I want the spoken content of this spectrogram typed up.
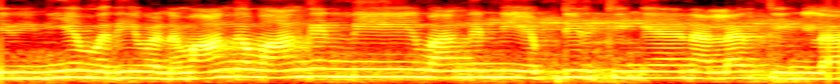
இது இனிய மதியவன் வாங்க வாங்கண்ணி வாங்கண்ணி எப்படி இருக்கீங்க? நல்லா இருக்கீங்களா?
